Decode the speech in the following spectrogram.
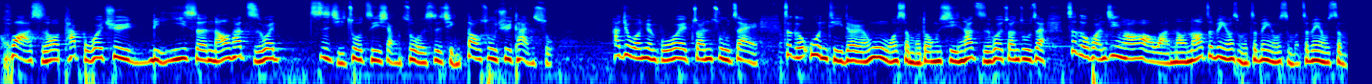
话的时候，他不会去理医生，然后他只会自己做自己想做的事情，到处去探索。他就完全不会专注在这个问题的人问我什么东西，他只会专注在这个环境好好玩哦，然后这边有什么，这边有什么，这边有什么，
